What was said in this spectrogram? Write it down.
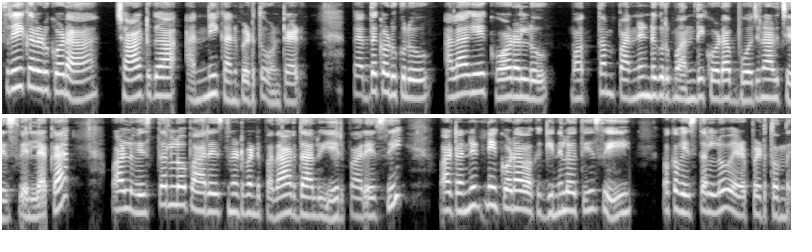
శ్రీకరుడు కూడా చాటుగా అన్నీ కనిపెడుతూ ఉంటాడు. పెద్ద కొడుకులు అలాగే కోడళ్ళు మొత్తం పన్నెండుగురు మంది కూడా భోజనాలు చేసి వెళ్ళాక వాళ్ళు విస్తర్లో పారేసినటువంటి పదార్థాలు ఏర్పారేసి వాటన్నిటినీ కూడా ఒక గిన్నెలో తీసి ఒక విస్తర్లో పెడుతుంది.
